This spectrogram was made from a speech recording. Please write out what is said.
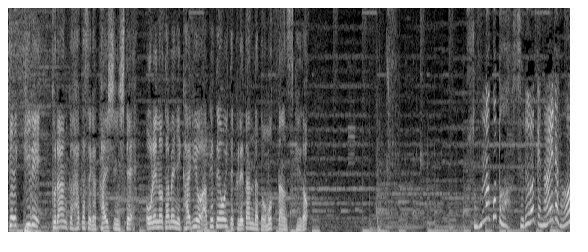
てっきりプランク博士が改心して俺のために鍵を開けておいてくれたんだと思ったんすけど。そんなことするわけないだろ。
